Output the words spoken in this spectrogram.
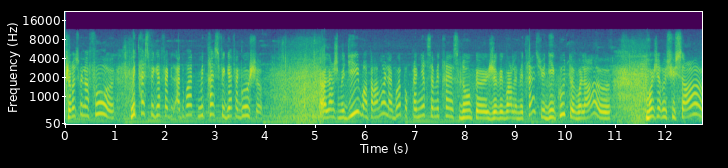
je reçois l'info, euh, maîtresse fais gaffe à droite, maîtresse fais gaffe à gauche. Alors je me dis, bon apparemment elle aboie pour prévenir sa maîtresse. Donc euh, je vais voir la maîtresse, je lui dis écoute, voilà, euh, moi j'ai reçu ça.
